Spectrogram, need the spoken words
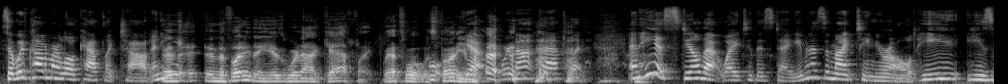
so we've called him our little Catholic child. And, he, and, and the funny thing is, we're not Catholic. That's what was well, funny yeah, we're not Catholic. And he is still that way to this day. Even as a 19 year old, he, he's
